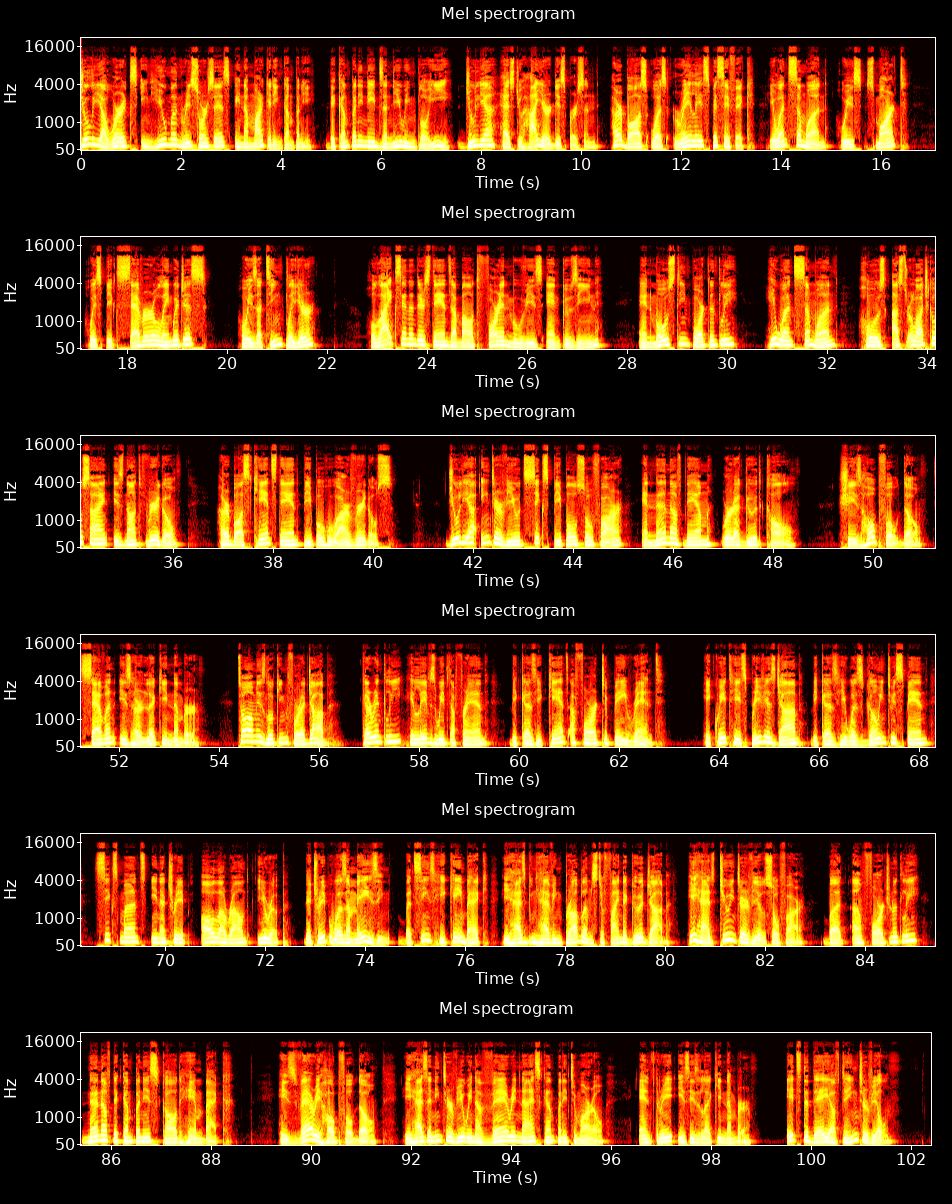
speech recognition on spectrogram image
Julia works in human resources in a marketing company. The company needs a new employee. Julia has to hire this person. Her boss was really specific. He wants someone who is smart, who speaks several languages, who is a team player, who likes and understands about foreign movies and cuisine, and most importantly, he wants someone whose astrological sign is not Virgo. Her boss can't stand people who are Virgos. Julia interviewed six people so far, and none of them were a good call. She's hopeful though. Seven is her lucky number. Tom is looking for a job. Currently, he lives with a friend because he can't afford to pay rent. He quit his previous job because he was going to spend six months in a trip all around Europe. The trip was amazing, but since he came back, he has been having problems to find a good job. He had two interviews so far, but unfortunately, none of the companies called him back. He's very hopeful though. He has an interview in a very nice company tomorrow, and three is his lucky number. It's the day of the interview.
